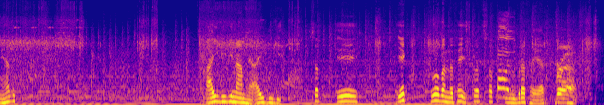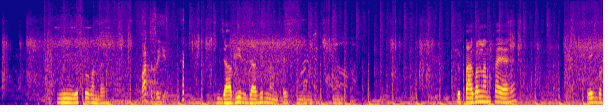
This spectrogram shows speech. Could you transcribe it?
यहाँ पे आई बीबी नाम है आई बीबी सब ये एक वो बंदा था इसके बाद सब नुबड़ा था यार। ये एक वो बंदा है। बात तो सही है। जाभिर जाभिर नाम था इसका नाम। हाँ। कोई पागल नाम का आया है? एक ब...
